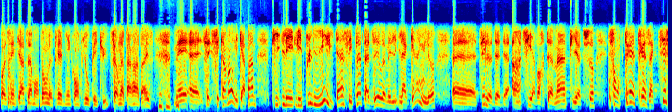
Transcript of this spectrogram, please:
Paul Saint-Pierre Plamondon l'a très bien compris au PQ, ferme la parenthèse. mais euh, c'est comment on est capable. Puis les, les plus militants, c'est plate à dire, là, mais la gang là, euh, tu sais, de, de anti-avortement, puis euh, tout ça, sont très très actifs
